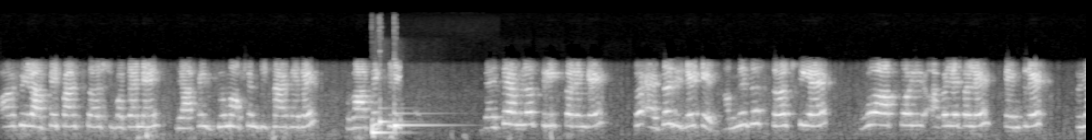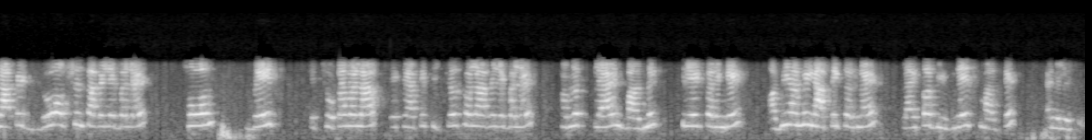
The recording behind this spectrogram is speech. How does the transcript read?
और फिर आपके पास सर्च बटन है, यहाँ पे जूम ऑप्शन दिखाई दे रहे वहाँ पे क्लिक जैसे हम लोग क्लिक करेंगे तो एज अ रिलेटेड हमने जो सर्च किया है, वो आपको अवेलेबल है टेम्पलेट तो यहाँ पे दो ऑप्शन अवेलेबल है होम बेस एक छोटा वाला, एक यहाँ पे पिक्चर्स वाला अवेलेबल है हम लोग प्लान बाद में क्रिएट करेंगे, अभी हमें यहाँ पे करना है like a business market analysis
